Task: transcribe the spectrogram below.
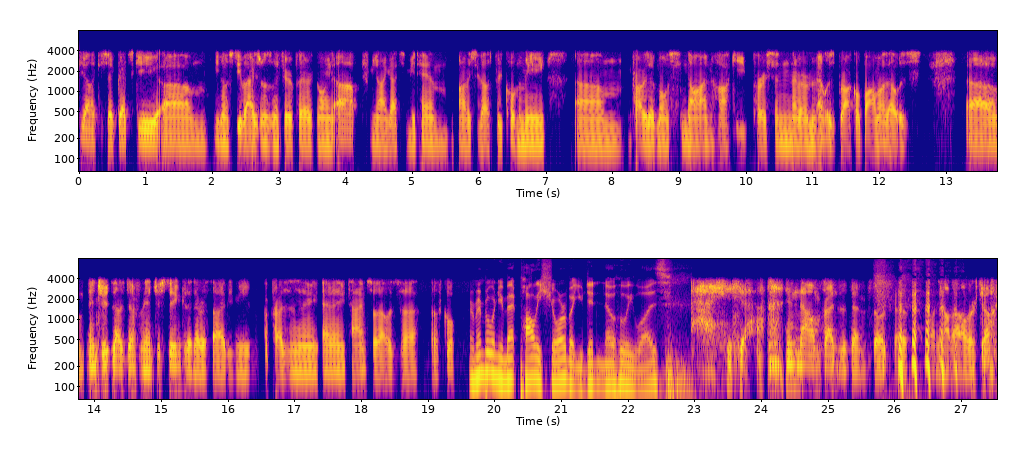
Yeah, like you said, Gretzky. Um, you know, Steve Yzerman was my favorite player growing up. You know, I got to meet him. Obviously, that was pretty cool to me. Um, probably the most non-hockey person I've ever met was Barack Obama. That was um, inter- that was definitely interesting because I never thought I'd be meeting a president at any, at any time. So that was uh, that was cool. Remember when you met Pauly Shore, but you didn't know who he was? yeah, and now I'm friends with him, so it's kind of funny how that all worked out.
